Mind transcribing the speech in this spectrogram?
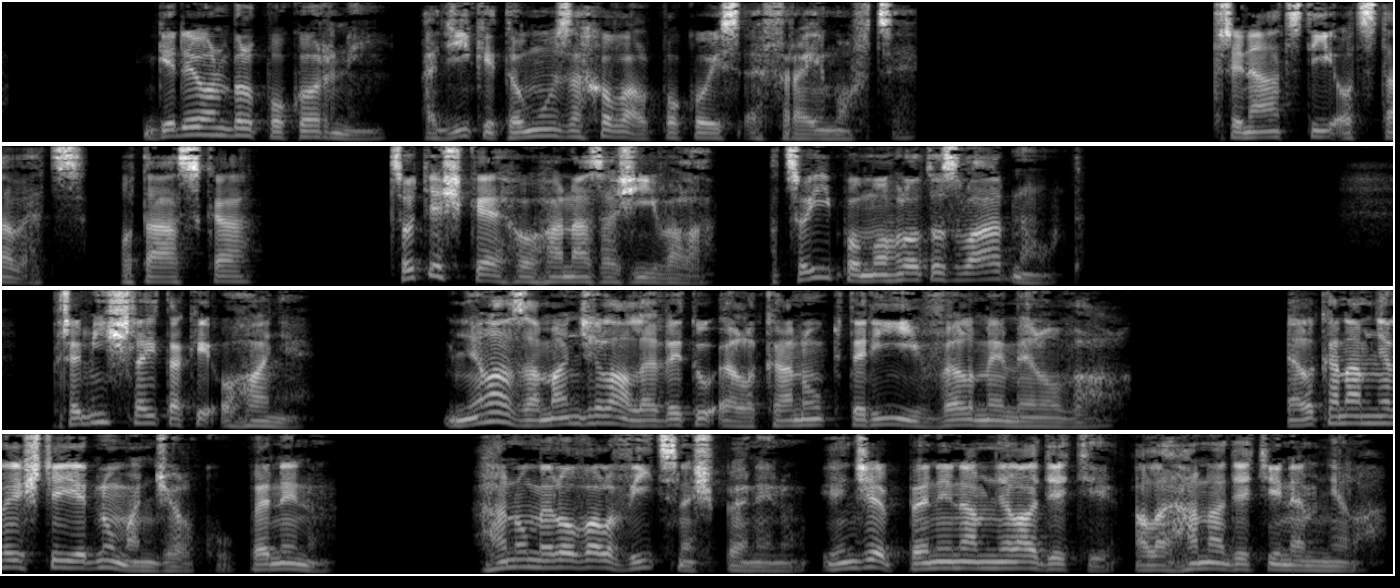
Gideon byl pokorný a díky tomu zachoval pokoj s Efraimovci. Třináctý odstavec. Otázka. Co těžkého Hana zažívala a co jí pomohlo to zvládnout? Přemýšlej taky o Haně. Měla za manžela Levitu Elkanu, který ji velmi miloval. Elkana měl ještě jednu manželku, Peninu. Hanu miloval víc než Peninu, jenže Penina měla děti, ale Hana děti neměla.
